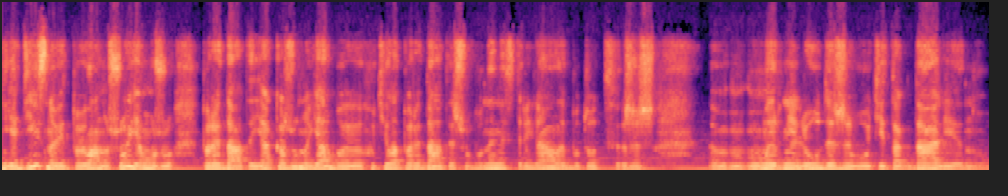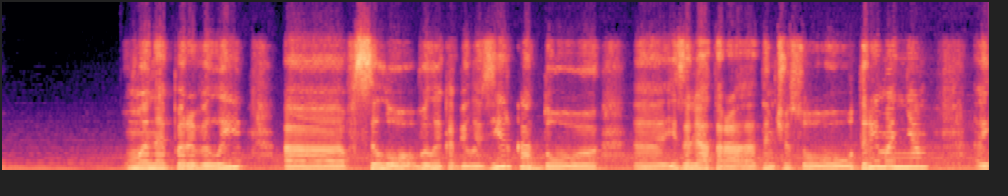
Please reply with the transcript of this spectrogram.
я дійсно відповіла, ну що я можу передати. Я кажу, ну я би хотіла передати, щоб вони не стріляли, бо тут же ж мирні люди живуть і так далі. Ну. Мене перевели е, в село Велика Білозірка до е, ізолятора тимчасового утримання, е,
